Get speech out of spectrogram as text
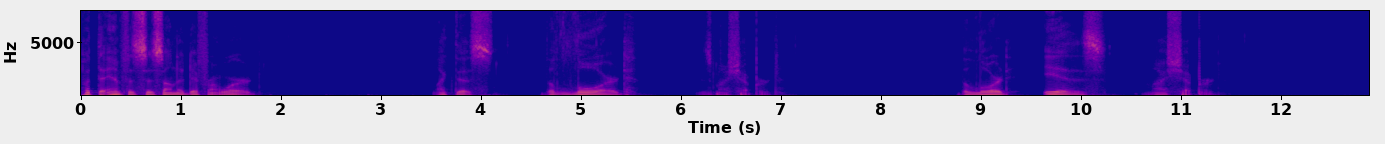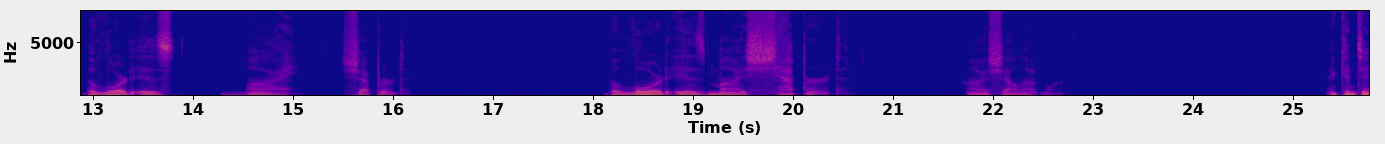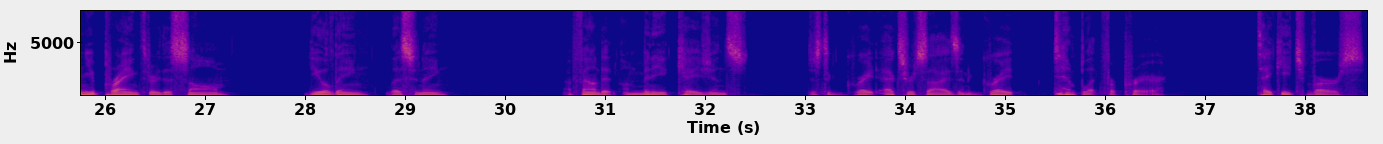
put the emphasis on a different word. Like this The Lord is my shepherd. The Lord is my shepherd. The Lord is my shepherd. The Lord is my shepherd. I shall not want. And continue praying through this psalm, yielding, listening. I found it on many occasions just a great exercise and a great template for prayer. Take each verse,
